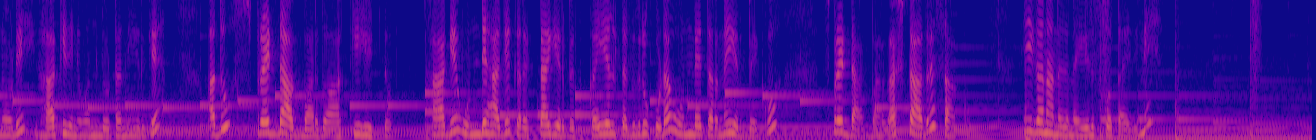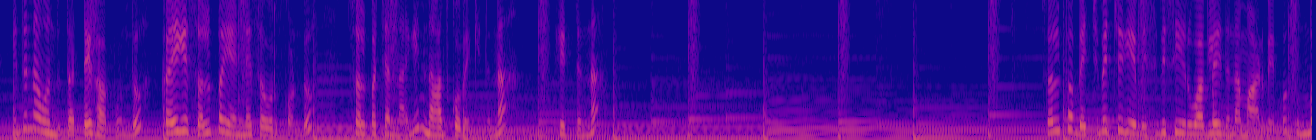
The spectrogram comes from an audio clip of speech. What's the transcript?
ನೋಡಿ, ಈಗ ಹಾಕಿದ್ದೀನಿ ಒಂದು ಲೋಟ ನೀರಿಗೆ. ಅದು ಸ್ಪ್ರೆಡ್ ಆಗಬಾರ್ದು ಅಕ್ಕಿ ಹಿಟ್ಟು. ಹಾಗೆ ಉಂಡೆ ಹಾಗೆ ಕರೆಕ್ಟಾಗಿ ಇರಬೇಕು. ಕೈಯಲ್ಲಿ ತೆಗೆದ್ರೂ ಕೂಡ ಉಂಡೆ ಥರನೇ ಇರಬೇಕು. ಸ್ಪ್ರೆಡ್ ಆಗಬಾರ್ದು. ಅಷ್ಟಾದರೆ ಸಾಕು. ಈಗ ನಾನು ಇದನ್ನು ಇಳಿಸ್ಕೊತಾ ಇದ್ದೀನಿ. ಇದನ್ನು ಒಂದು ತಟ್ಟೆಗೆ ಹಾಕ್ಕೊಂಡು ಕೈಗೆ ಸ್ವಲ್ಪ ಎಣ್ಣೆ ಸವರ್ಕೊಂಡು ಸ್ವಲ್ಪ ಚೆನ್ನಾಗಿ ನಾದ್ಕೋಬೇಕು ಇದನ್ನು. ಹಿಟ್ಟನ್ನು ಸ್ವಲ್ಪ ಬೆಚ್ಚ ಬೆಚ್ಚಗೆ ಬಿಸಿ ಬಿಸಿ ಇರುವಾಗಲೇ ಇದನ್ನು ಮಾಡಬೇಕು. ತುಂಬ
